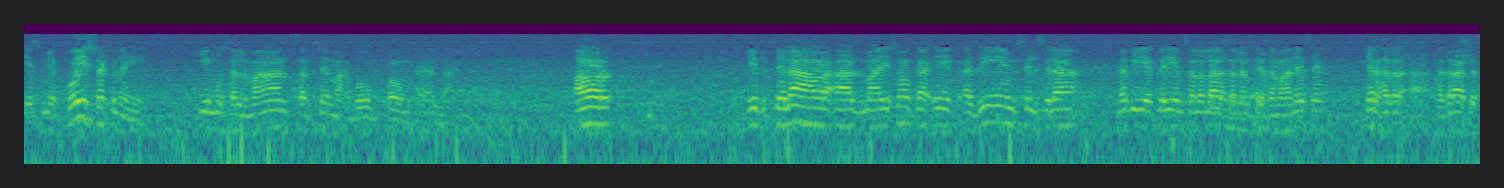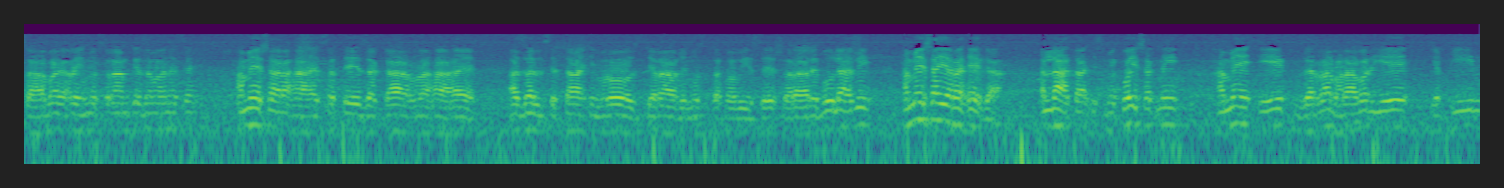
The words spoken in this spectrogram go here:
اس میں کوئی شک نہیں کہ مسلمان سب سے محبوب قوم ہے اللہ۔ اور ابتلا اور آزمائشوں کا ایک عظیم سلسلہ نبی کریم صلی اللہ علیہ وسلم کے زمانے سے، پھر حضرات صحابہ علیہ السلام کے زمانے سے ہمیشہ رہا ہے ستح زکار رہا ہے، ازل سے تا امروز، چراغ مصطفی سے شرار بولا بھی ہمیشہ یہ رہے گا۔ اللہ تعالیٰ اس میں کوئی شک نہیں، ہمیں ایک ذرہ برابر یہ یقین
